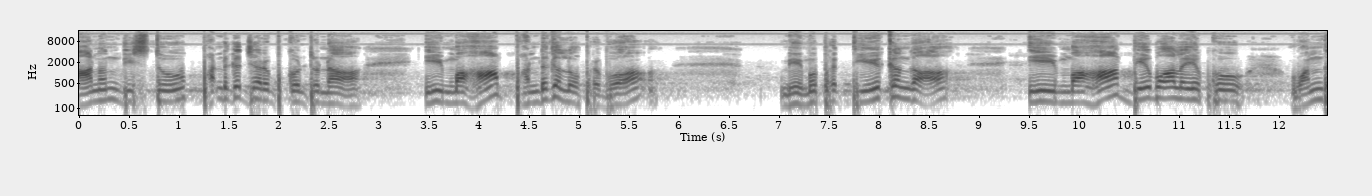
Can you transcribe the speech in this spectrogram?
ఆనందిస్తూ పండుగ జరుపుకుంటున్న ఈ మహా పండుగలో ప్రభువా మేము ప్రత్యేకంగా ఈ మహాదేవాలయకు వంద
